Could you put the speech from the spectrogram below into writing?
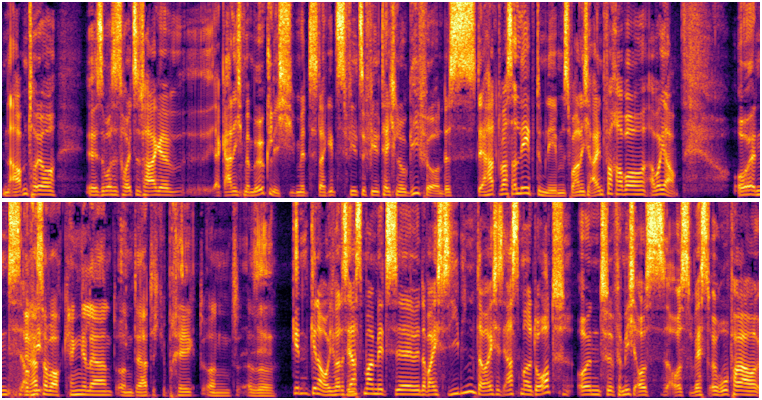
ein Abenteuer äh, sowas ist heutzutage äh, ja gar nicht mehr möglich. Mit, da gibt's viel zu viel Technologie für. Und das, der hat was erlebt im Leben. Es war nicht einfach, aber, aber ja. Und Den hast du aber auch kennengelernt und der hat dich geprägt und also. Genau, ich war das erste Mal mit, äh, da war ich sieben, da war ich das erste Mal dort und für mich aus, aus Westeuropa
